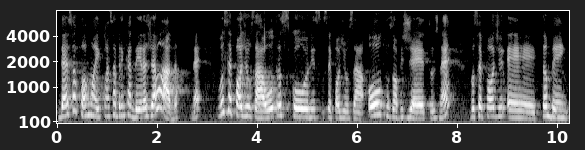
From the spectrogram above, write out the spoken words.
dessa forma aí, com essa brincadeira gelada, né? Você pode usar outras cores, você pode usar outros objetos, né? Você pode é, também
